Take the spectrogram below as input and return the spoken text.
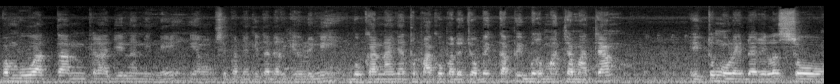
Pembuatan kerajinan ini yang sifatnya kita dari Kiul ini bukan hanya terpaku pada cobek tapi bermacam-macam. Itu mulai dari lesung,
